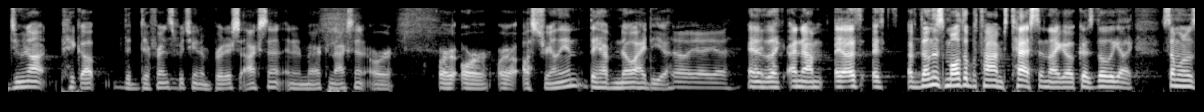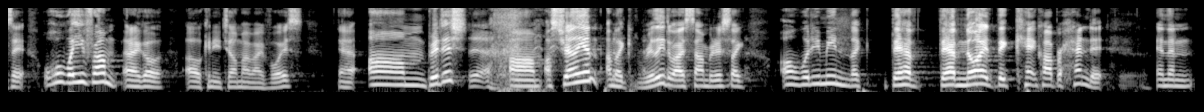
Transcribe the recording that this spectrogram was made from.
do not pick up the difference Mm. between a British accent and an American accent or or, or, or Australian. They have no idea. Oh yeah, yeah. and like and I'm I, I- I've done this multiple times test and I go because they'll get like someone will say oh where you from? And I go oh can you tell by my voice? Uh, um British? Yeah. um Australian? I'm like really? Do I sound British? Like oh what do you mean? Like they have they have no they can't comprehend it. And then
